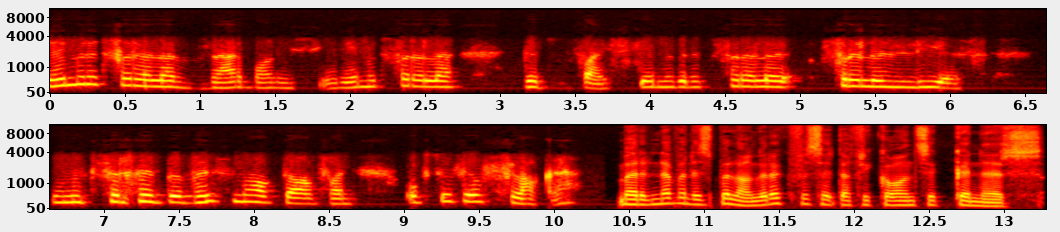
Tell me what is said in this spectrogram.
Jy moet dit vir hulle verbaliseer. Jy moet vir hulle dit wys. Jy moet dit vir hulle vir hulle lees. Jy moet vir hulle bewus maak daarvan op soveel vlakke. Maar nou is belangrik vir Suid-Afrikaanse kinders,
